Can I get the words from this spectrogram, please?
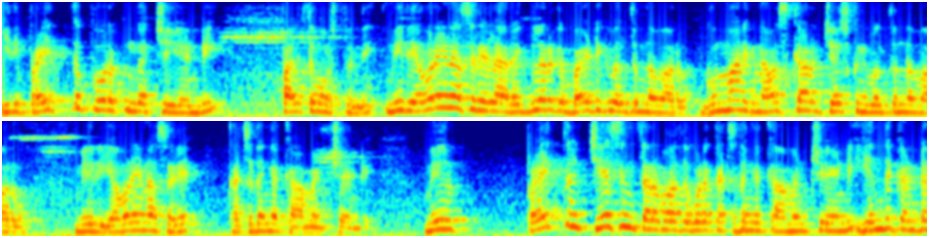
ఇది ప్రయత్నపూర్వకంగా చేయండి. ఫలితం వస్తుంది. మీరు ఎవరైనా సరే ఇలా రెగ్యులర్గా బయటికి వెళ్తున్నవారు గుమ్మానికి నమస్కారం చేసుకుని వెళ్తున్నవారు మీరు ఎవరైనా సరే ఖచ్చితంగా కామెంట్ చేయండి. మీరు ప్రయత్నం చేసిన తర్వాత కూడా ఖచ్చితంగా కామెంట్ చేయండి. ఎందుకంటే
